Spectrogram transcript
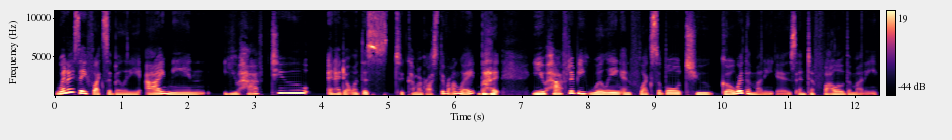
when I say flexibility, I mean you have to, and I don't want this to come across the wrong way, but you have to be willing and flexible to go where the money is and to follow the money.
